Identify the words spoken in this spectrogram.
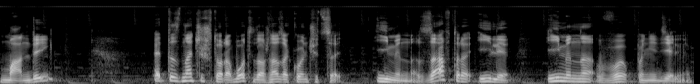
Monday, это значит, что работа должна закончиться именно завтра или именно в понедельник.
